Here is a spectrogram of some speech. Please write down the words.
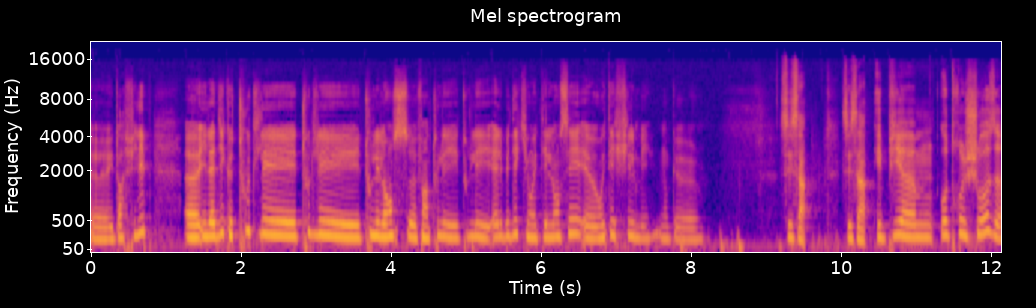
Edouard Philippe, il a dit que toutes les, toutes les, tous les lances, enfin tous les, tous les LBD qui ont été lancés ont été filmés. Donc c'est ça. C'est ça. Et puis, euh, autre chose,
